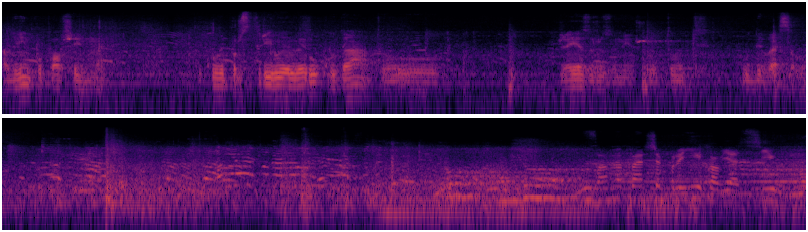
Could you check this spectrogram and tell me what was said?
Але він попав ще й в мене. То коли прострілили руку, да, то вже я зрозумів, що тут буде весело. Саме перше приїхав, я сів, ну,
